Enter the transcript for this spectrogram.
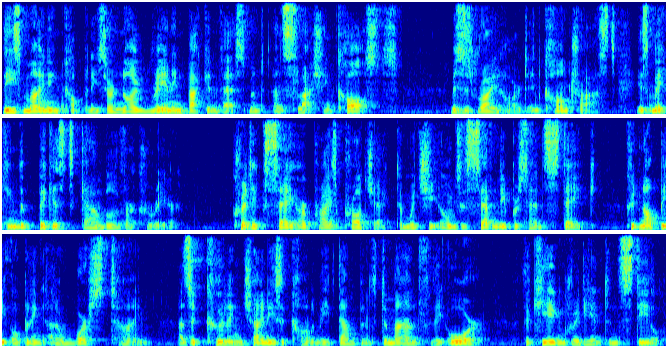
these mining companies are now reining back investment and slashing costs. Mrs. Rinehart, in contrast, is making the biggest gamble of her career. Critics say her prize project, in which she owns a 70% stake, could not be opening at a worse time, as a cooling Chinese economy dampens demand for the ore, the key ingredient in steel.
